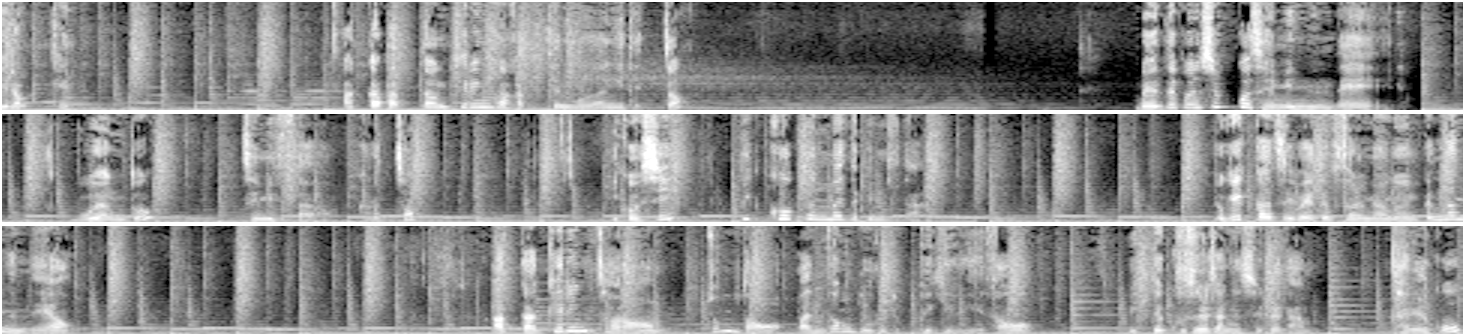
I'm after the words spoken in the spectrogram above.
이렇게 아까 봤던 키링과 같은 모양이 됐죠? 매듭은 쉽고 재밌는데 모양도 재밌어요. 그렇죠? 이것이 피코 평매듭입니다. 여기까지 매듭 설명은 끝났는데요. 아까 키링처럼 좀 더 완성도를 높이기 위해서 밑에 구슬 장식을 담, 달고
